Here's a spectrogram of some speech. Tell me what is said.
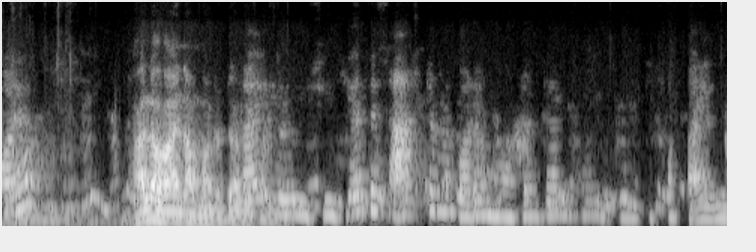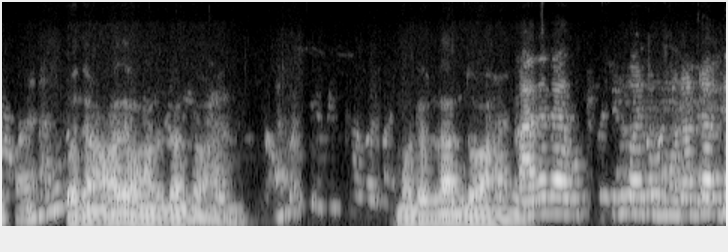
করে ভালো হয় না মটর ডাল করে মটর ডাল সব পায়ে করে না। কোথায় আমাদের মটর ডাল দেওয়া হয় মটর ডাল দেওয়া হয় না। মটর ডাল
